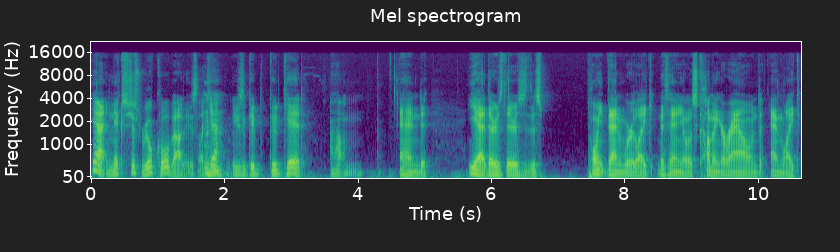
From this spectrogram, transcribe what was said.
yeah, Nick's just real cool about it. He's like, yeah, Mm-hmm. he's a good good kid. Um, and yeah, there's there's this point then where like Nathaniel is coming around and like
